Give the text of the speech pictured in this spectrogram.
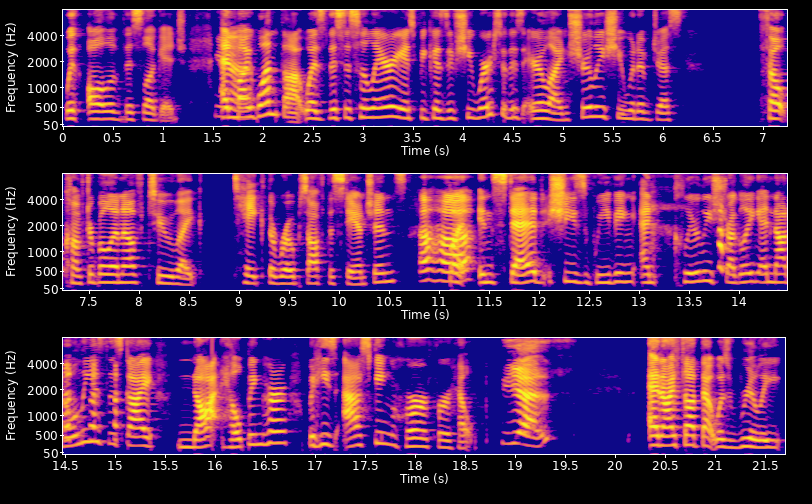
with all of this luggage. Yeah. And my one thought was this is hilarious because if she works for this airline, surely she would have just felt comfortable enough to like take the ropes off the stanchions. Uh-huh. But instead, she's weaving and clearly struggling. and not only is this guy not helping her, but he's asking her for help. Yes. And I thought that was really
